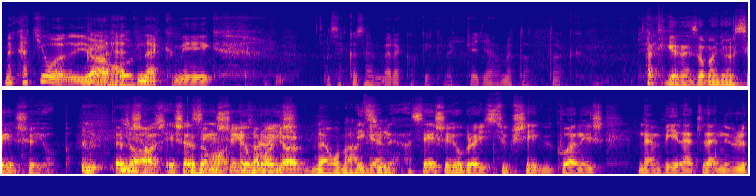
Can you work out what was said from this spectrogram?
Meg hát jól jöhetnek még ezek az emberek, akiknek kegyelmet adtak. Hát igen, ez a magyar szélső jobb. Ez és, az, a, és a ez szélső a, jobbra ez a magyar is, neonáci. Igen, a szélső jobbra is szükségük van, és nem véletlenül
